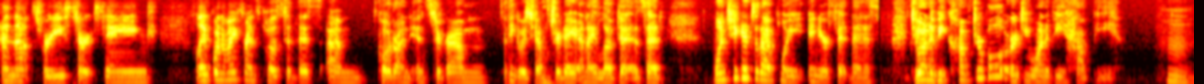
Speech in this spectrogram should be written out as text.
and that's where you start saying like one of my friends posted this um, quote on Instagram, I think it was yesterday, and I loved it. It said, Once you get to that point in your fitness, do you want to be comfortable or do you want to be happy? Hmm.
